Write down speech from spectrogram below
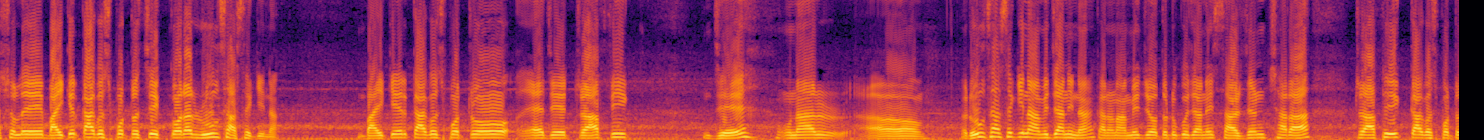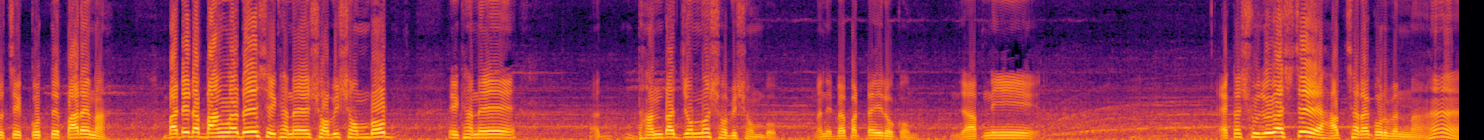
আসলে বাইকের কাগজপত্র চেক করার রুলস আছে কিনা। বাইকের কাগজপত্র, এ ট্রাফিক, যে ওনার রুলস আছে কিনা আমি জানি না, কারণ আমি যতটুকু জানি সার্জেন্ট ছাড়া ট্রাফিক কাগজপত্র চেক করতে পারে না। বাট এটা বাংলাদেশ, এখানে সবই সম্ভব। এখানে ধান্দার জন্য সবই সম্ভব। মানে ব্যাপারটা এরকম যে আপনি একটা সুযোগ আসছে, হাতছাড়া করবেন না হ্যাঁ?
